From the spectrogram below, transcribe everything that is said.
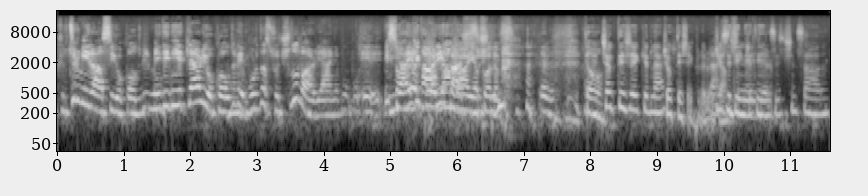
kültür mirası yok oldu. Bir medeniyetler yok oldu evet. ve burada suçlu var yani bu, bu e, bir dünyaya tarihe karşı yapalım. evet. tamam. Evet, çok teşekkürler. Çok teşekkürler hocam. Bizi dinlediğiniz için sağ olun.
